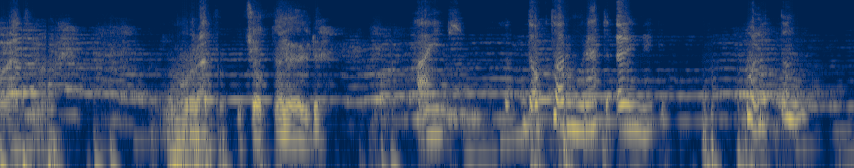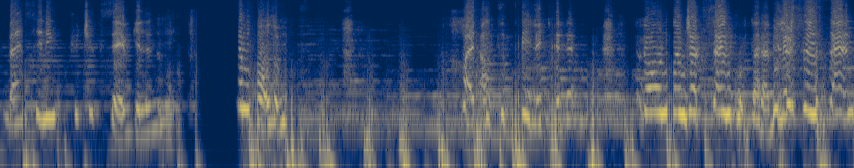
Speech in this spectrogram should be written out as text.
Murat mı? Murat çoktan öldü. Hayır, Doktor Murat ölmedi. Unuttun mu? Ben senin küçük sevgilinim. Benim oğlum. Hayatı tehlikede. Ve onu ancak sen kurtarabilirsin sen!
